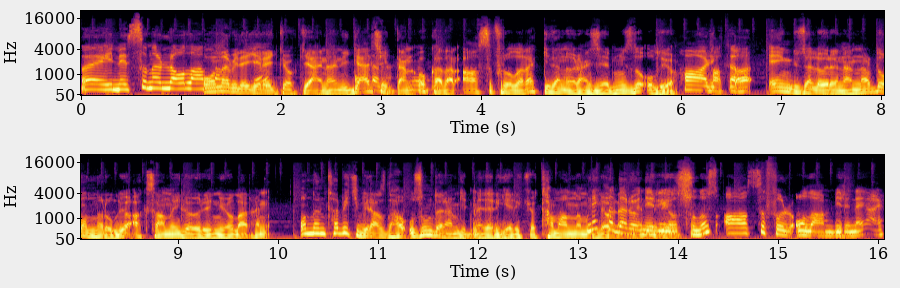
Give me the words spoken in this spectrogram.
öyle sınırlı olanlar. Ona bile gerek yok yani. Hani gerçekten o kadar A0 olarak giden öğrencilerimiz de oluyor. Harika. Hatta en güzel öğrenenler de onlar oluyor. Aksanıyla öğreniyorlar. Hani onların tabii ki biraz daha uzun dönem gitmeleri gerekiyor tam anlamıyla Ne kadar öğrenmeleri için. öneriyorsunuz A0 olan birine? Yani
